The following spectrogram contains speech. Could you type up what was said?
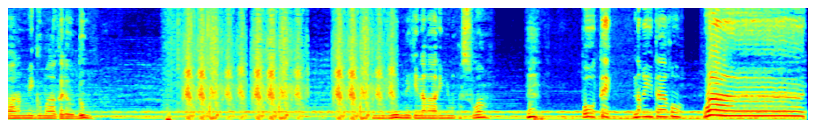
Parang may gumagalaw dun. Ano yun? May kinakain yung aswang. Hmm? Potek! Nakita ko! What?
